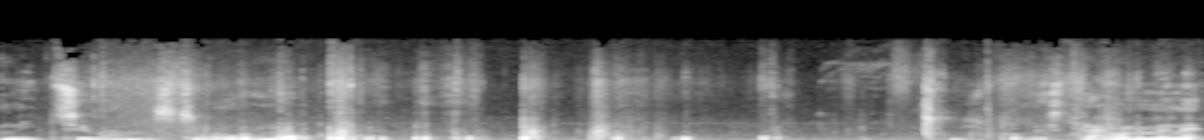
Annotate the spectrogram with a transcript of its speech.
I need two hands to open it. Just put this down a minute.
